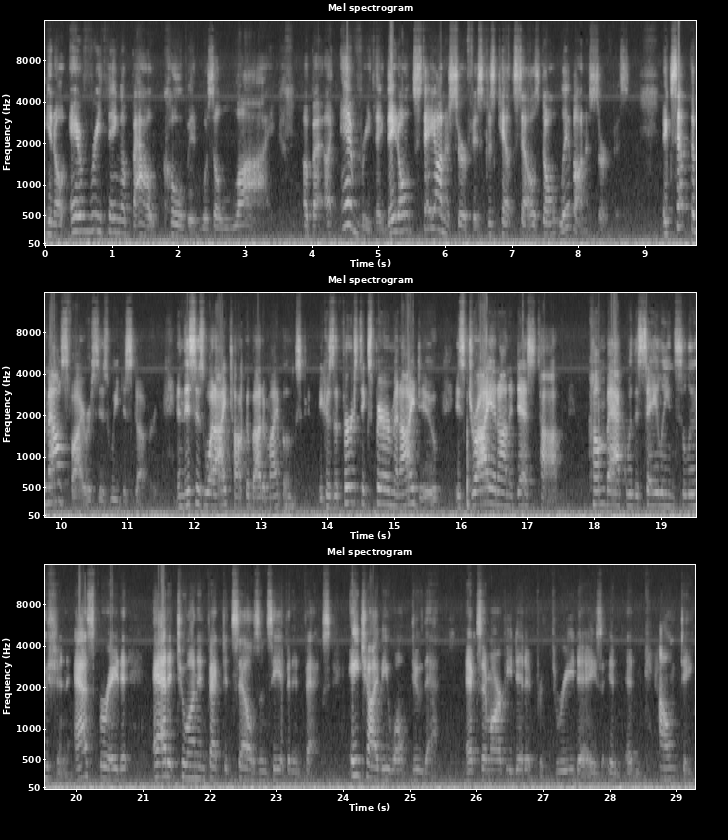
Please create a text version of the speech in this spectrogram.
You know, everything about COVID was a lie about uh, everything. They don't stay on a surface because cells don't live on a surface, except the mouse viruses we discovered. And this is what I talk about in my books because the first experiment I do is dry it on a desktop, come back with a saline solution, aspirate it, add it to uninfected cells, and see if it infects. HIV won't do that. XMRV did it for three days and, counting.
